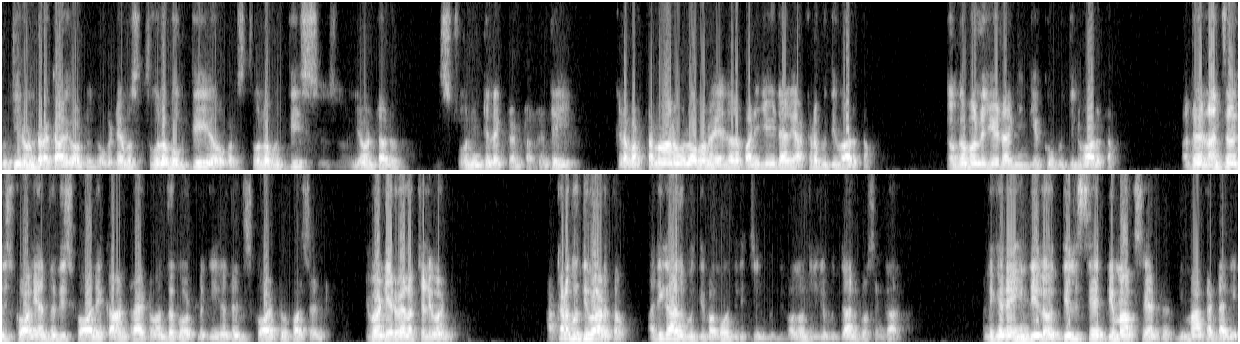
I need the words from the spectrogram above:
బుద్ధి రెండు రకాలుగా ఉంటుంది. ఒకటేమో స్థూల బుద్ధి ఒకటి స్థూల బుద్ధి ఏమంటారు? స్టోన్ ఇంటెలెక్ట్ అంటారు. అంటే ఇక్కడ వర్తమానంలో మనం ఏదైనా పని చేయడానికి అక్కడ బుద్ధి వాడతాం. దొంగ పనులు చేయడానికి ఇంకెక్కువ బుద్ధిని వాడతాం. అదే లంచం తీసుకోవాలి ఎంత తీసుకోవాలి కాంట్రాక్ట్ వంద కోట్లకి ఎంత తీసుకోవాలి టూ పర్సెంట్ ఇవ్వండి ఇరవై లక్షలు ఇవ్వండి. అక్కడ బుద్ధి వాడతాం. అది కాదు బుద్ధి భగవంతుడు ఇచ్చిన బుద్ధి భగవంతుడు ఇచ్చిన బుద్ధి దానికోసం కాదు. అందుకనే హిందీలో దిల్సే దిమాక్సే అంటారు. దిమాక్ అంటే అది.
